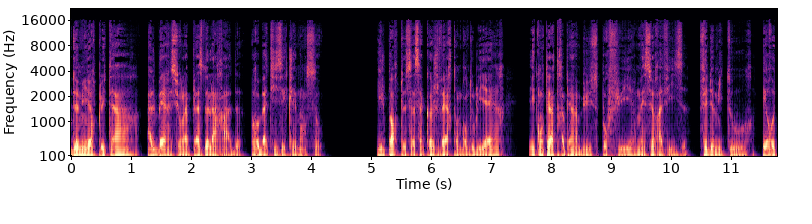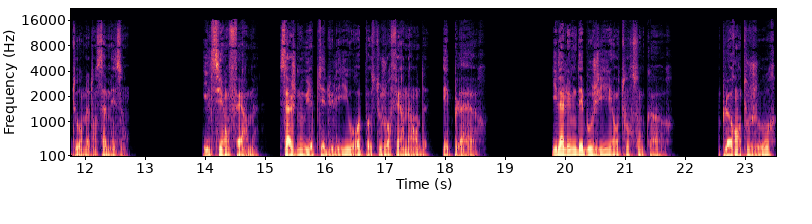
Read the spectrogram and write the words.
demi-heure plus tard, Albert est sur la place de la Rade, rebaptisée Clémenceau. Il porte sa sacoche verte en bandoulière et comptait attraper un bus pour fuir, mais se ravise, fait demi-tour et retourne dans sa maison. Il s'y enferme, s'agenouille au pied du lit où repose toujours Fernande, et pleure. Il allume des bougies et entoure son corps. Pleurant toujours,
